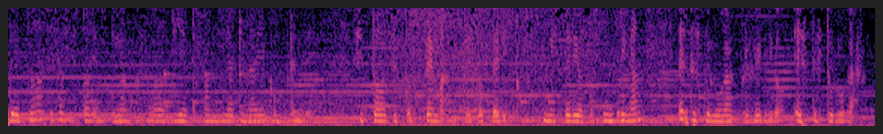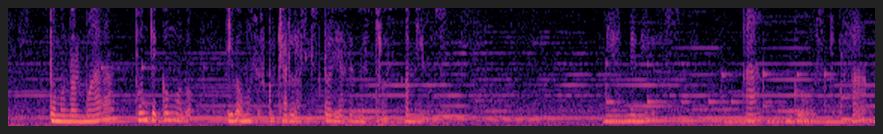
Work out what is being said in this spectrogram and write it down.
De todas esas historias que le han pasado a ti y a tu familia que nadie comprende. Si todos estos temas esotéricos y misteriosos te intrigan, este es tu lugar preferido, este es tu lugar. Toma una almohada, ponte cómodo y vamos a escuchar las historias de nuestros amigos. Bienvenidos biggest fan.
